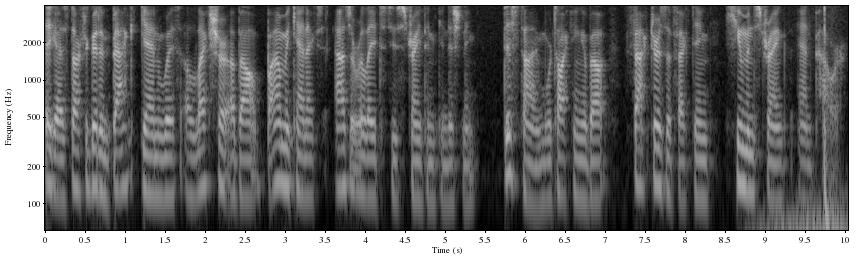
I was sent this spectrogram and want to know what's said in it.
Hey guys, Dr. Goodin back again with a lecture about biomechanics as it relates to strength and conditioning. This time we're talking about factors affecting human strength and power.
